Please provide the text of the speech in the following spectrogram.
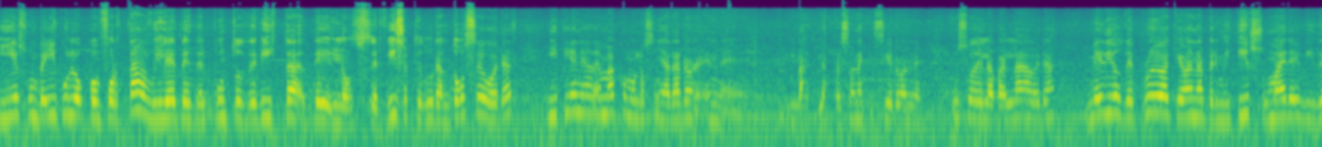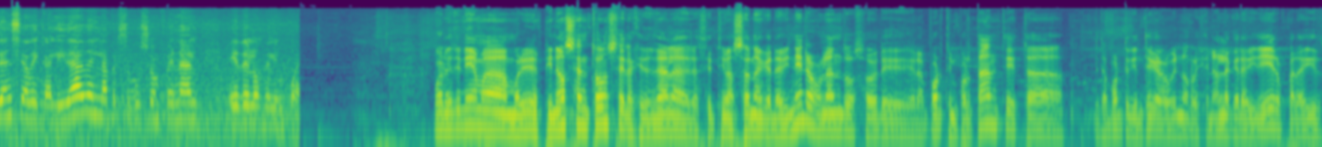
Y es un vehículo confortable desde el punto de vista de los servicios que duran 12 horas y tiene además, como lo señalaron eh, las, personas que hicieron uso de la palabra, medios de prueba que van a permitir sumar evidencia de calidad en la persecución penal eh, de los delincuentes. Bueno, teníamos a Morena Espinosa entonces, la general de la séptima zona de Carabineros, hablando sobre el aporte importante, esta, este aporte que entrega el gobierno regional a Carabineros para ir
